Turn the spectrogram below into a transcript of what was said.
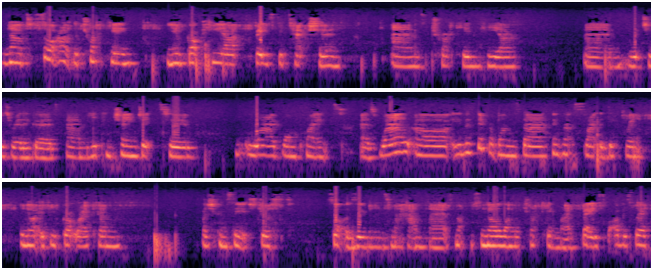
Now to sort out the tracking, you've got here face detection and tracking here, um, which is really good. Um, you can change it to live one point as well. Uh, there's different ones there. I think that's slightly different. You know, if you've got like, um, as you can see, it's just sort of zooming into my hand there. It's not, it's no longer tracking my face, but obviously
